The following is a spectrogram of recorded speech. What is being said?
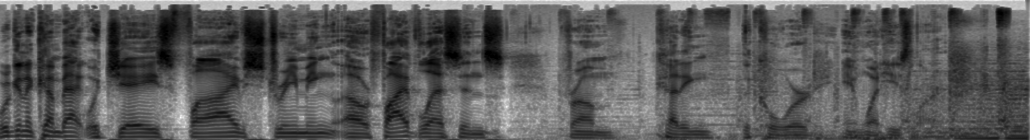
we're going to come back with Jay's five streaming or five lessons from cutting the cord and what he's learned.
